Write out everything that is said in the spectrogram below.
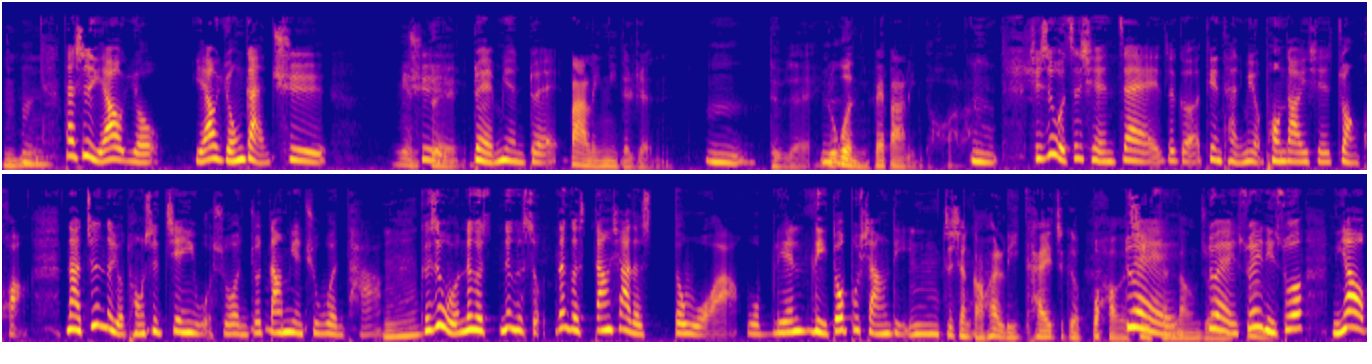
嗯嗯，但是也要有，也要勇敢去面对，对面对霸凌你的人。嗯，对不对？如果你被霸凌的话了，嗯，其实我之前在这个电台里面有碰到一些状况，那真的有同事建议我说，你就当面去问他。嗯，可是我那个那个时候那个当下的的我啊，我连理都不想理，嗯，只想赶快离开这个不好的气氛当中。对，所以你说你要。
